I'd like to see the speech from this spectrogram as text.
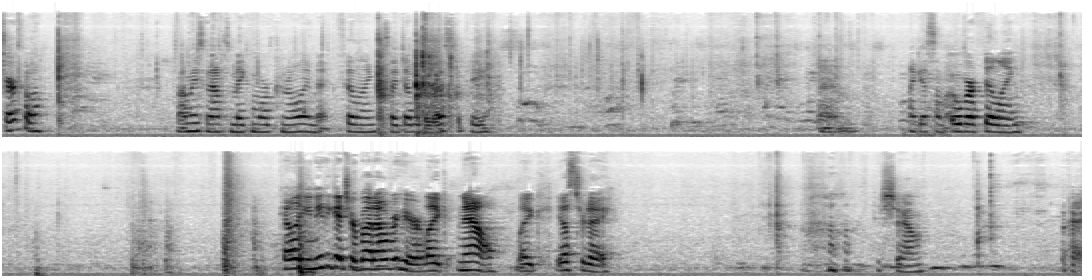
Careful. Mommy's gonna have to make more cannoli filling because I doubled the recipe. And I guess I'm overfilling. Kelly, you need to get your butt over here, like now, like yesterday. Sham. Okay.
